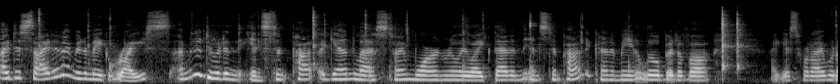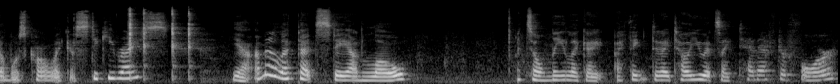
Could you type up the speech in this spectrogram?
I decided I'm going to make rice. I'm going to do it in the Instant Pot again. Last time Warren really liked that in the Instant Pot. It kind of made a little bit of a, I guess what I would almost call like a sticky rice. Yeah, I'm going to let that stay on low. It's only like, I, I think, did I tell you it's like 10 after 4?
